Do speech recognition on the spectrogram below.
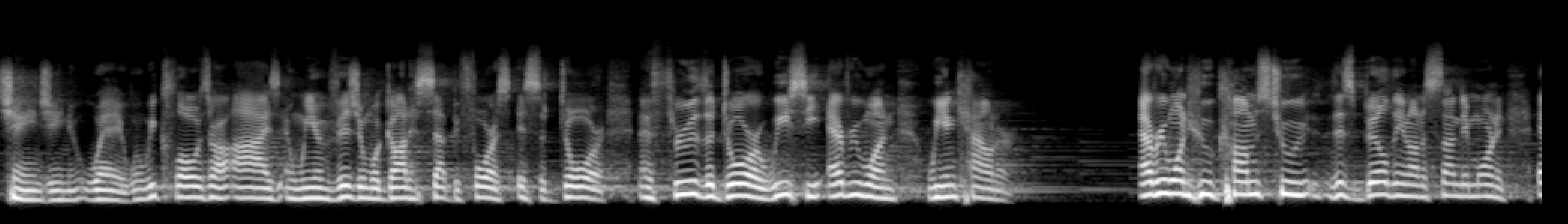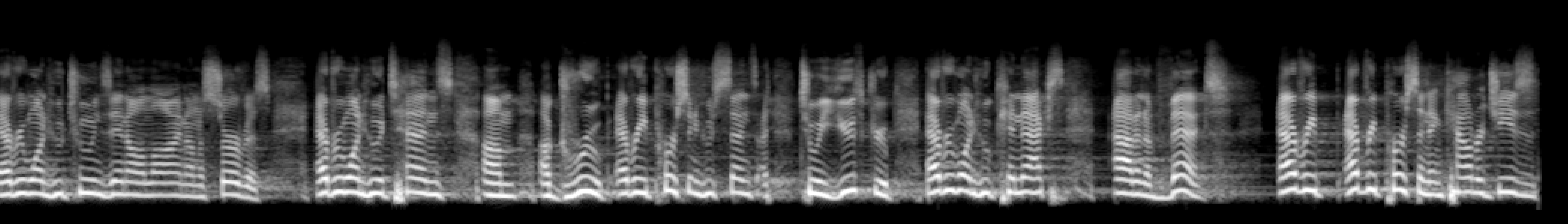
changing way. When we close our eyes and we envision what God has set before us, it's a door. And through the door, we see everyone we encounter. Everyone who comes to this building on a Sunday morning, everyone who tunes in online on a service, everyone who attends um, a group, every person who sends to a youth group, everyone who connects at an event, every, every person encounter Jesus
